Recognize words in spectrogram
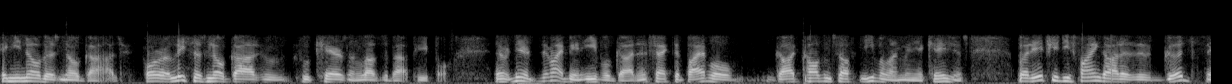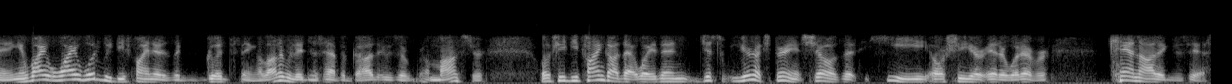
and you know there's no God, or at least there's no God who who cares and loves about people there, there, might be an evil God. In fact, the Bible, God calls himself evil on many occasions. But if you define God as a good thing, and why why would we define it as a good thing? A lot of religions have a God who's a, a monster. Well, if you define God that way, then just your experience shows that he or she or it or whatever cannot exist.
